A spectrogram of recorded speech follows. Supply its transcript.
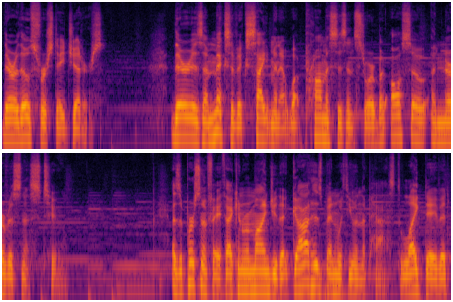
There are those first day jitters. There is a mix of excitement at what promises in store, but also a nervousness too. As a person of faith, I can remind you that God has been with you in the past. Like David,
